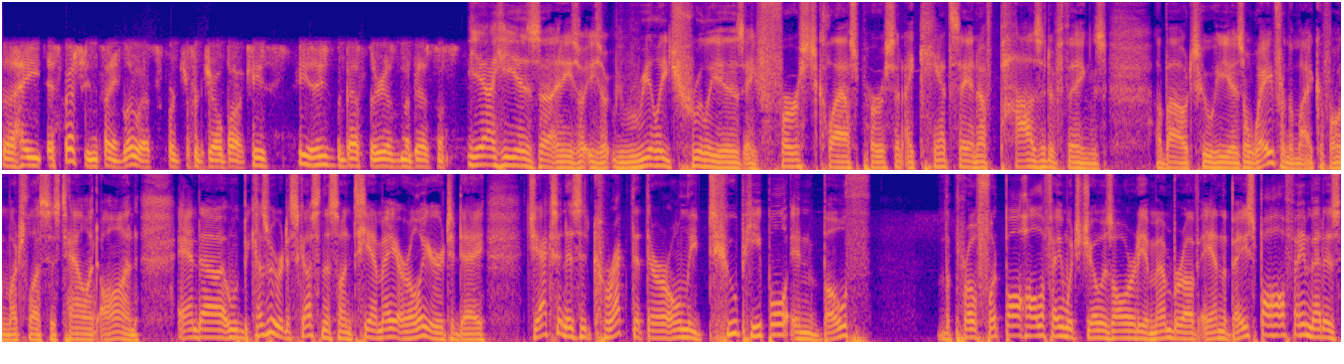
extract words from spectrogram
the hate, especially in St. Louis for for Joe Buck. He's he's he's the best there is in the business. Yeah, he is, uh, and he's he's he really truly is a first class person. I can't say enough positive things about who he is away from the microphone, much less his talent on. And uh, because we were discussing this on TMA earlier today, Jackson, is it correct that there are only two people in both? The Pro Football Hall of Fame, which Joe is already a member of, and the Baseball Hall of Fame. That is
